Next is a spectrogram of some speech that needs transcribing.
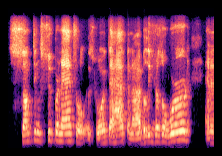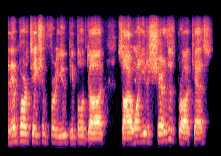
something supernatural is going to happen. I believe there's a word and an impartation for you, people of God. So I want you to share this broadcast.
